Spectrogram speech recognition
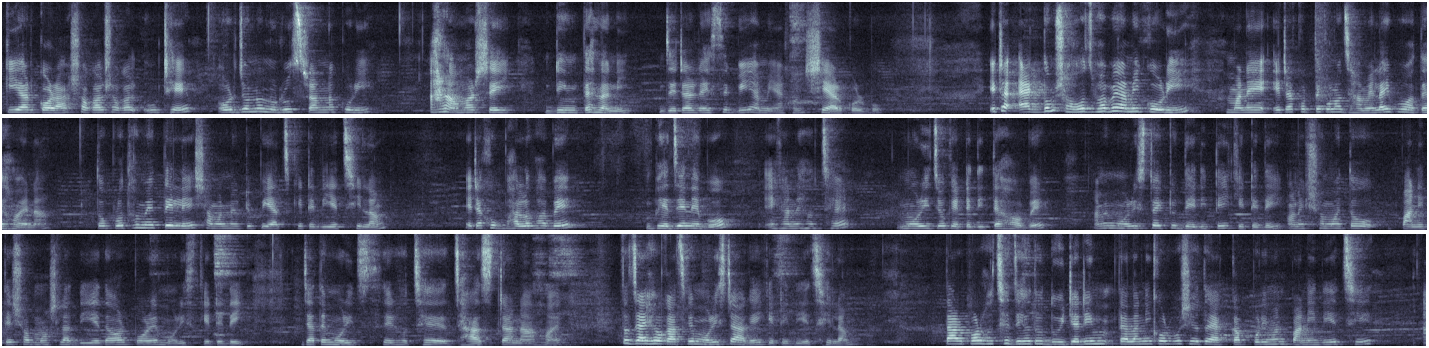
কি আর করা? সকাল সকাল উঠে ওর জন্য নুডলস রান্না করি আর আমার সেই ডিম তেলানি, যেটার রেসিপি আমি এখন শেয়ার করব। এটা একদম সহজভাবে আমি করি মানে এটা করতে কোনো ঝামেলাই পোহাতে হয় না। তো প্রথমে তেলে সামান্য একটু পেঁয়াজ কেটে দিয়েছিলাম। এটা খুব ভালোভাবে ভেজে নেব। এখানে হচ্ছে মরিচও কেটে দিতে হবে। আমি মরিচটা একটু দেরিতেই কেটে দিই। অনেক সময় তো পানিতে সব মশলা দিয়ে দেওয়ার পরে মরিচ কেটে দেই, যাতে মরিচের হচ্ছে ঝাঁজটা না হয়। তো যাই হোক, আজকে মরিচটা আগেই কেটে দিয়েছিলাম। তারপর হচ্ছে যেহেতু দুইটা ডিম তেলানি করব, সেহেতু এক কাপ পরিমাণ পানি দিয়েছি।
